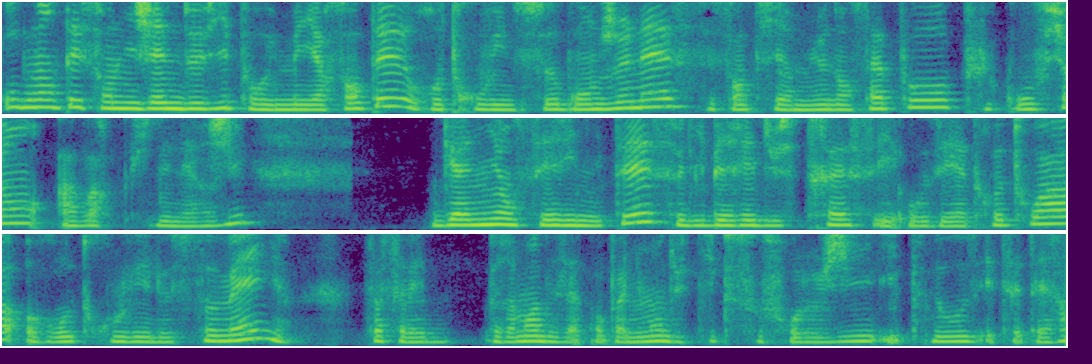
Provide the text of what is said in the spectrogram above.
augmenter son hygiène de vie pour une meilleure santé, retrouver une seconde jeunesse, se sentir mieux dans sa peau, plus confiant, avoir plus d'énergie, gagner en sérénité, se libérer du stress et oser être toi, retrouver le sommeil, ça ça va être vraiment des accompagnements du type sophrologie, hypnose, etc.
